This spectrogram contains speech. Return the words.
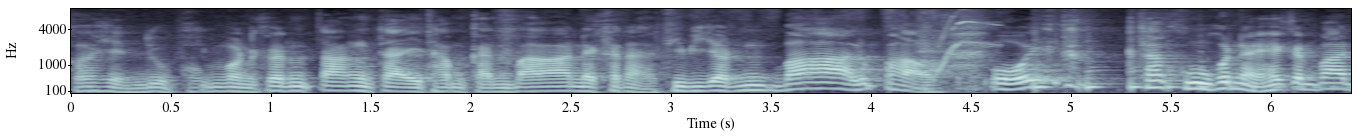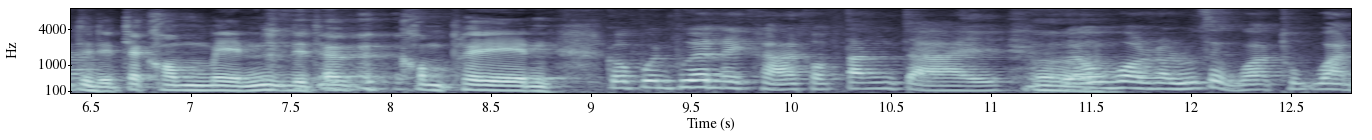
ก็เห็นอยู่ผมมันก็ตั้งใจทำกันบ้านในขณะที่พี่ยอนบ้าหรือเปล่า โอ้ยถ้าถ้าครูคนไหนให้กันบ้านเดี๋ยวจะคอมเมนต์เดี๋ยวจะคอมเพลนก็เพื่อนๆในคลาสเขาตั้งใจเออแล้วพอเรารู้สึกว่าทุกวัน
